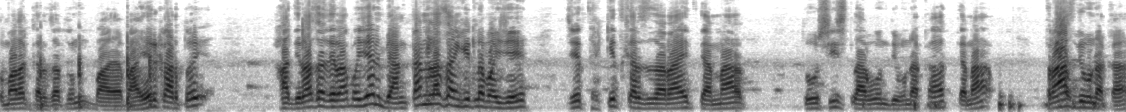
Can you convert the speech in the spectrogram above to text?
तुम्हाला कर्जातून बा बाहेर काढतोय. हा दिलासा दिला पाहिजे आणि बँकांना सांगितलं पाहिजे जे थकीत कर्जदार आहेत त्यांना दोषीस लागून देऊ नका त्यांना त्रास देऊ नका.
